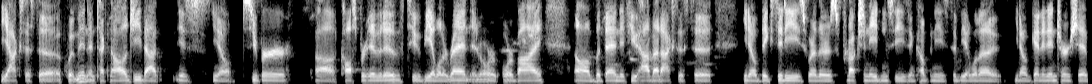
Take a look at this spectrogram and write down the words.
the access to equipment and technology that is, you know, super uh, cost prohibitive to be able to rent and or or buy. Uh, but then if you have that access to you know big cities where there's production agencies and companies to be able to you know get an internship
